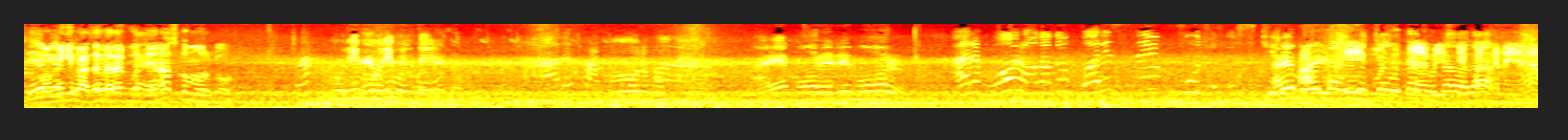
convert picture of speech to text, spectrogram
मम्मी की भाषा में अलग बोलते हैं ना उसको मोर को। मोरी मोरी बोलते हैं। अरे मोर बोलते हैं। अरे मोर अरे मोर। अरे मोर होता तो बड़ी से पूछ उसकी अरे हाँ मोर का ही ही बच्चा होता है छोटा वाला। पंख नहीं है ना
